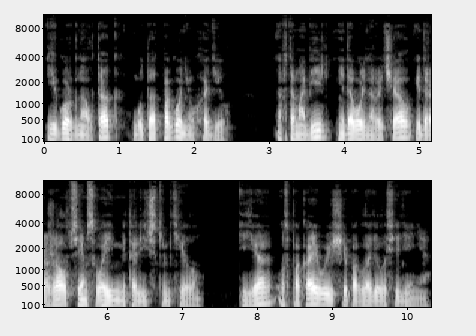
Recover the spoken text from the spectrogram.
Егор гнал так, будто от погони уходил. Автомобиль недовольно рычал и дрожал всем своим металлическим телом. И я успокаивающе погладила сиденье.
